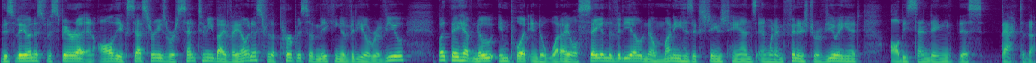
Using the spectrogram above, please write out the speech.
This Vaonis Vespera and all the accessories were sent to me by Vaonis for the purpose of making a video review, but they have no input into what I will say in the video, no money has exchanged hands, and when I'm finished reviewing it, I'll be sending this back to them.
